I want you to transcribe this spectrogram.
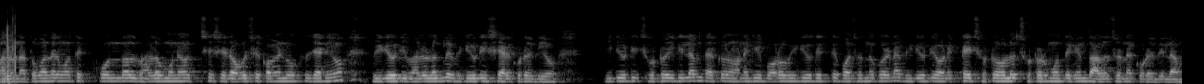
ভালো না। তোমাদের মতে কোন দল ভালো মনে হচ্ছে সেটা অবশ্যই কমেন্ট বক্সে জানিও। ভিডিওটি ভালো লাগলে ভিডিওটি শেয়ার করে দিও। ভিডিওটি ছোটোই দিলাম, তার কারণ অনেকেই বড় ভিডিও দেখতে পছন্দ করে না। ভিডিওটি অনেকটাই ছোট হলো ছোটোর মধ্যে কিন্তু আলোচনা করে দিলাম।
